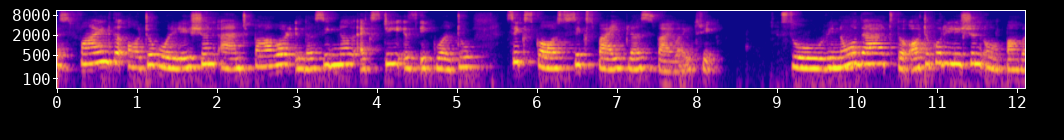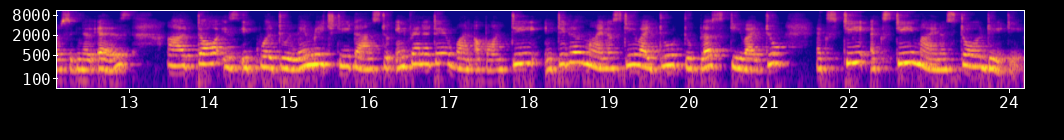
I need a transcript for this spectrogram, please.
is find the autocorrelation and power in the signal xt is equal to 6 cos 6 pi plus pi by 3. So we know that the autocorrelation of power signal is uh, tau is equal to limit t tends to infinity 1 upon t integral minus t by 2 to plus t by 2 xt xt minus tau dt.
